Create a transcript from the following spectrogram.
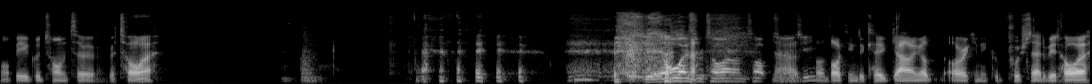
might be a good time to retire. yeah, always retire on top, no, I'd like him to keep going. I, I reckon he could push that a bit higher.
